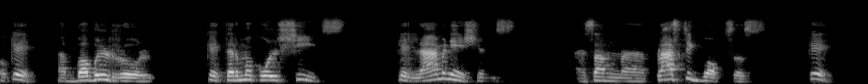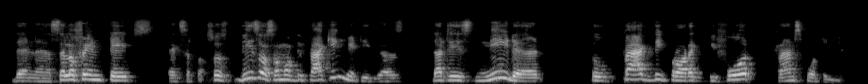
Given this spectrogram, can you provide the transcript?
okay bubble roll okay thermocol sheets okay laminations uh, some uh, plastic boxes okay then uh, cellophane tapes etc so these are some of the packing materials that is needed to pack the product before transporting it.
